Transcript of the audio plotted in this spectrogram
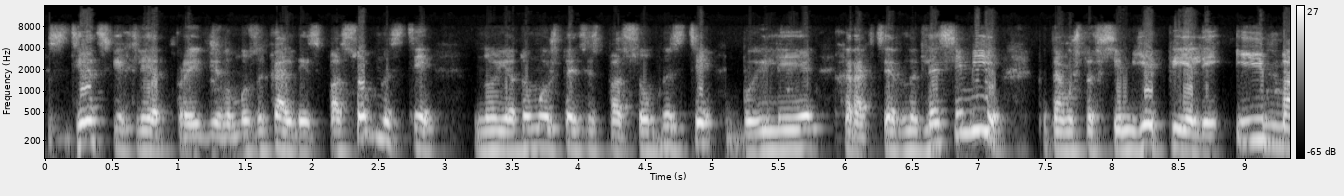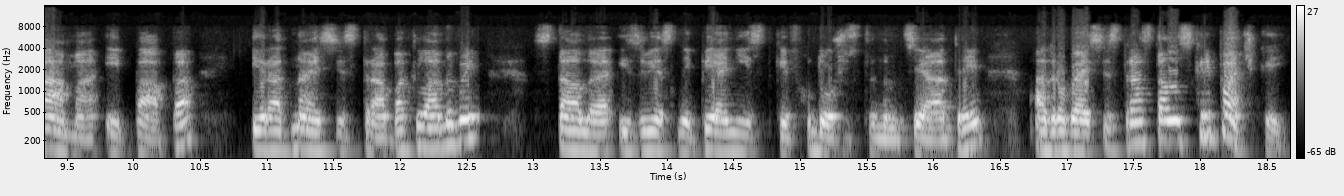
с детских лет проявила музыкальные способности, но я думаю, что эти способности были характерны для семьи, потому что в семье пели и мама, и папа, и родная сестра Баклановой стала известной пианисткой в художественном театре, а другая сестра стала скрипачкой.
